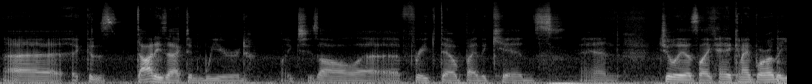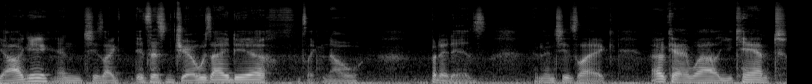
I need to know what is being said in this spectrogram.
because Dottie's acting weird, like she's all uh, freaked out by the kids, and Julia's like, "Hey, can I borrow the Yagi?" And she's like, "Is this Joe's idea?" It's like, "No," but it is. And then she's like, "Okay, well, you can't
